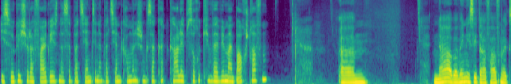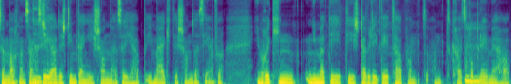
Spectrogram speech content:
ist wirklich schon der Fall gewesen, dass eine Patientin, ein Patient kommen ist und gesagt hat, Karl, ich hab so Rücken, weil ich will meinen Bauch straffen. Ähm, na, aber wenn ich sie darauf aufmerksam mache, dann sagen Dann sie, schon. ja, das stimmt eigentlich schon. Also ich habe, ich merke das schon, dass ich einfach im Rücken nicht mehr die, die Stabilität habe und, und Kreuzprobleme Mhm. habe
